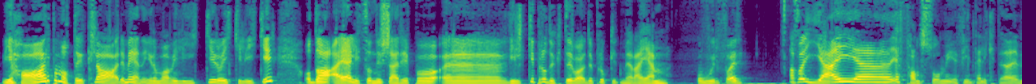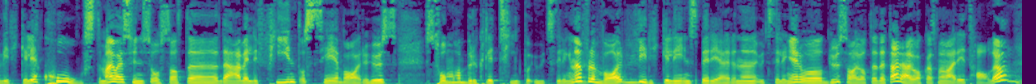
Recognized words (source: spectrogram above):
Vi har på en måte klare meninger om hva vi liker og ikke liker. Og da er jeg litt sånn nysgjerrig på uh, hvilke produkter var det du plukket med deg hjem, og hvorfor? Altså, jeg, jeg, fant så mye fint jeg likte, virkelig. Jeg koste meg, og jeg syns jo også at det er veldig fint å se varehus som har brukt litt tid på utstillingene, for det var virkelig inspirerende utstillinger. Og du sa jo at dette er jo akkurat som å være i Italia. Mm.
